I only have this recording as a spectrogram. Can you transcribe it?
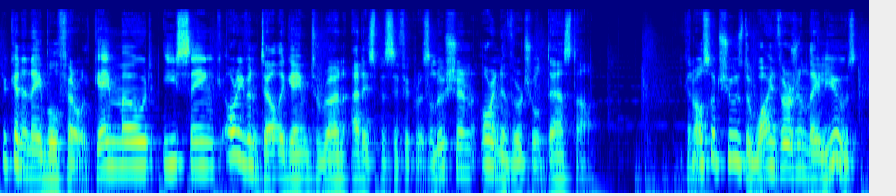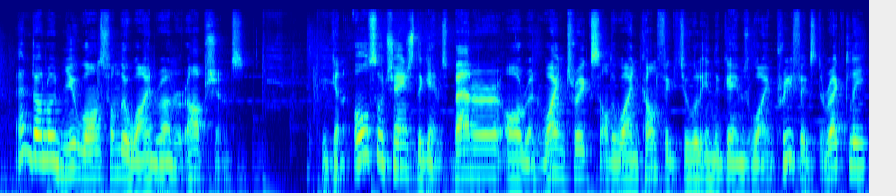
you can enable Feral Game Mode, eSync, or even tell the game to run at a specific resolution or in a virtual desktop. You can also choose the Wine version they'll use, and download new ones from the Wine Runner options. You can also change the game's banner or run wine tricks or the wine config tool in the game's wine prefix directly,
